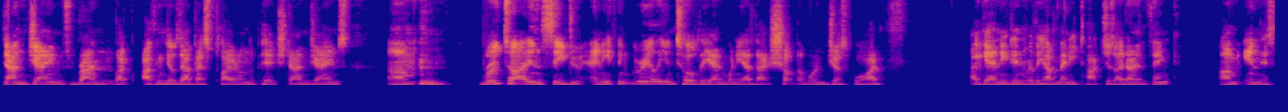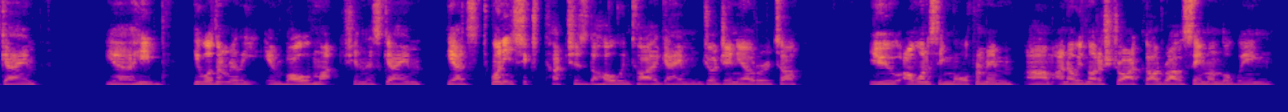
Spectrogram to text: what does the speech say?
Dan James ran like I think he was our best player on the pitch. Dan James. Um, Rutter I didn't see do anything really until the end when he had that shot that went just wide. Again, he didn't really have many touches, I don't think, um, in this game. Yeah, he he wasn't really involved much in this game. He had 26 touches the whole entire game, Georginio Rutter. You, I want to see more from him. Um, I know he's not a striker. I'd rather see him on the wing.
